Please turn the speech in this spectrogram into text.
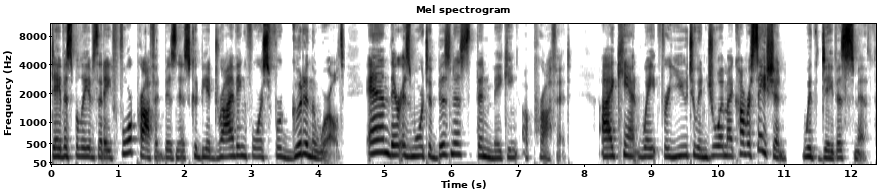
Davis believes that a for profit business could be a driving force for good in the world, and there is more to business than making a profit. I can't wait for you to enjoy my conversation with Davis Smith.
